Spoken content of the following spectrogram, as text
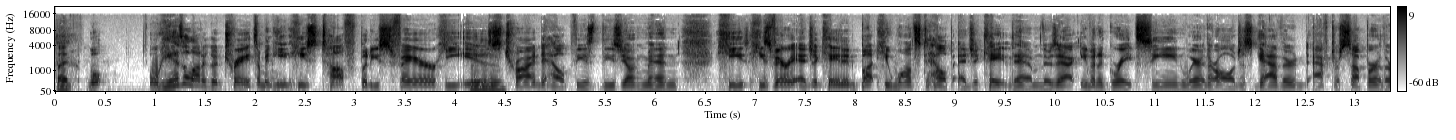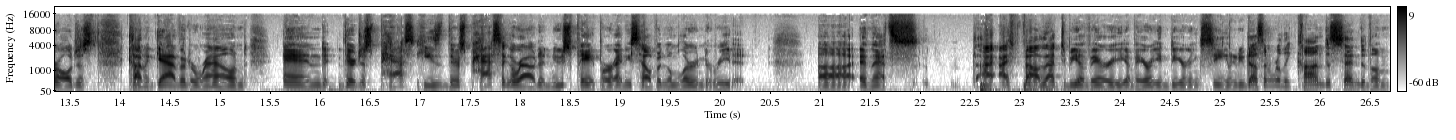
but Well, well, he has a lot of good traits. I mean, he, he's tough, but he's fair. He is trying to help these these young men. He he's very educated, but he wants to help educate them. There's a, even a great scene where they're all just gathered after supper. They're all just kind of gathered around, and they're just pass. He's there's passing around a newspaper, and he's helping them learn to read it. Uh, and that's I, I found that to be a very a very endearing scene, and he doesn't really condescend to them.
